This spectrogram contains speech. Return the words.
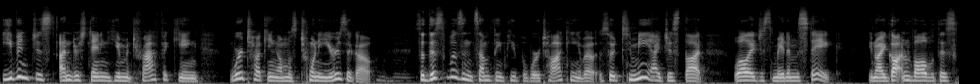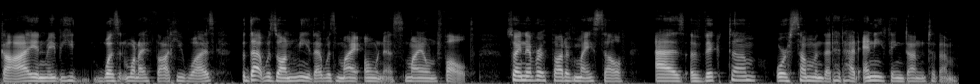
even just understanding human trafficking, we're talking almost 20 years ago. Mm-hmm. So this wasn't something people were talking about. So to me, I just thought, well, I just made a mistake. You know, I got involved with this guy and maybe he wasn't what I thought he was, but that was on me. That was my onus, my own fault. So I never thought of myself as a victim or someone that had had anything done to them.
